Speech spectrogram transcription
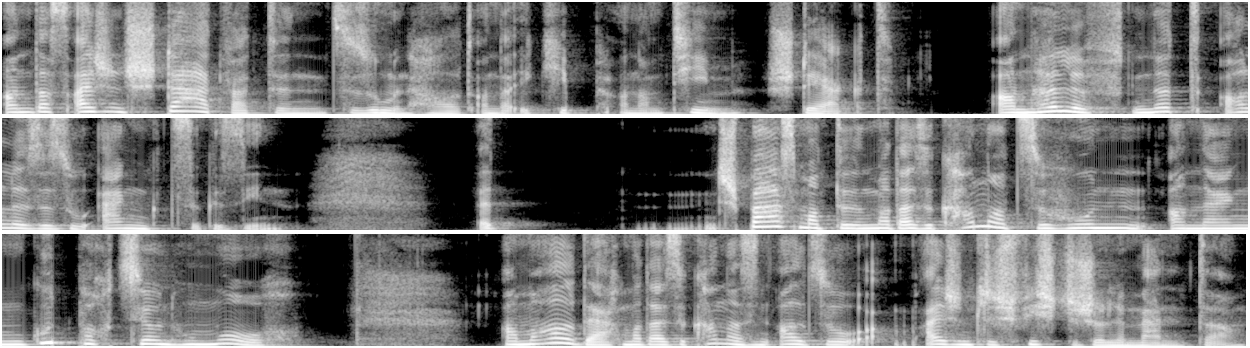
an das eigen Staatwetten zu summen halt an der Ekipp an am Team stärkt an Hëlleft net alles so eng ze gesinn. Spaß mat mat se Kanner ze hunn an eng gut Portioun Humor. Am Alldach mat se Kanner sinn also eigentlich fichteg Elemente.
